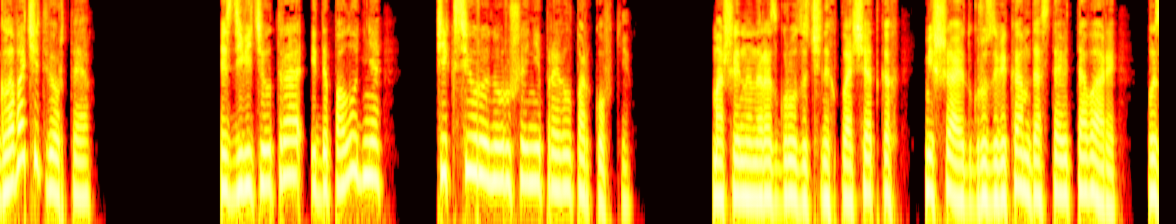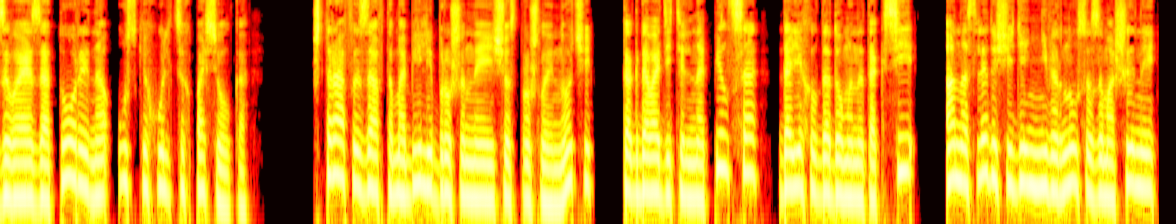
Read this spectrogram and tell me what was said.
Глава четвертая. С девяти утра и до полудня фиксирую нарушение правил парковки. Машины на разгрузочных площадках мешают грузовикам доставить товары, вызывая заторы на узких улицах поселка. Штрафы за автомобили, брошенные еще с прошлой ночи, когда водитель напился, доехал до дома на такси, а на следующий день не вернулся за машиной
